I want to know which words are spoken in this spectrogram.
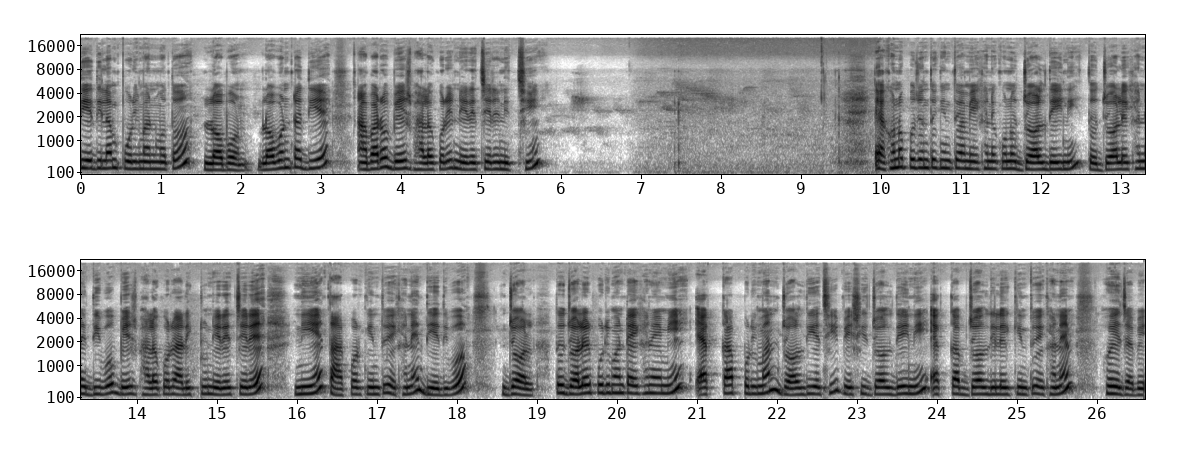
দিয়ে দিলাম পরিমাণ মতো লবণ। লবণটা দিয়ে আবারও বেশ ভালো করে নেড়ে চেড়ে নিচ্ছি। এখনও পর্যন্ত কিন্তু আমি এখানে কোনো জল দেইনি। তো জল এখানে দিব, বেশ ভালো করে আরেকটু নেড়ে চেড়ে নিয়ে তারপর কিন্তু এখানে দিয়ে দিব জল। তো জলের পরিমাণটা এখানে আমি এক কাপ পরিমাণ জল দিয়েছি, বেশি জল দিইনি। এক কাপ জল দিলেই কিন্তু এখানে হয়ে যাবে।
